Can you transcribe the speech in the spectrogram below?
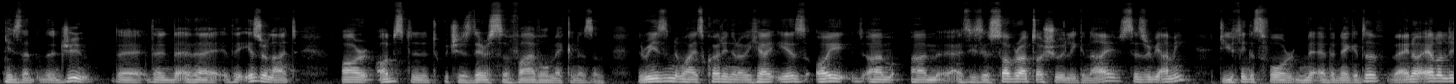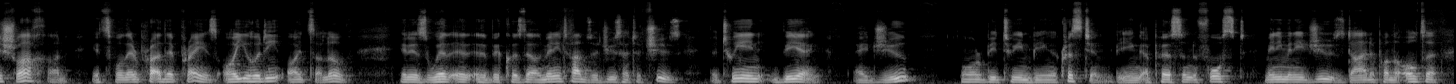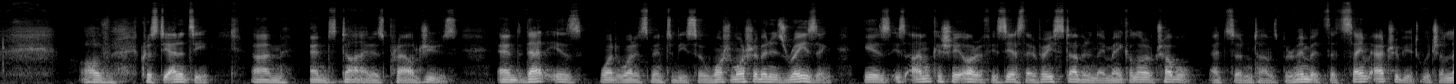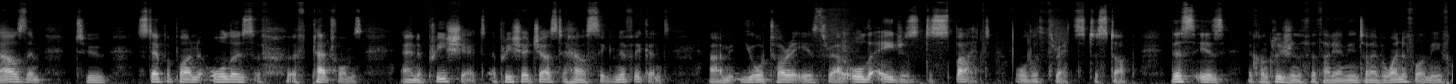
is that the Jew, the, the, the, the, Israelite, are obstinate, which is their survival mechanism. The reason why he's quoting it over here is, um, um, as he says, Sovra Toshu says Rabbi Ami, do you think it's for ne- the negative? It's for their, their praise. Oy Yehudi, oy Tzalov. It is with, uh, because there are many times where Jews had to choose between being a Jew or between being a Christian, being a person forced. Many, many Jews died upon the altar of Christianity um, and died as proud Jews. And that is what, what it's meant to be. So Moshe, Moshe is raising is is Am Kashe Orif, is yes, they're very stubborn and they make a lot of trouble at certain times. But remember, it's that same attribute which allows them to step upon all those platforms and appreciate, appreciate just how significant um, your Torah is throughout all the ages, despite all the threats to stop. This is the conclusion of the fifth aliyah. Meantime, have a wonderful and meaningful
